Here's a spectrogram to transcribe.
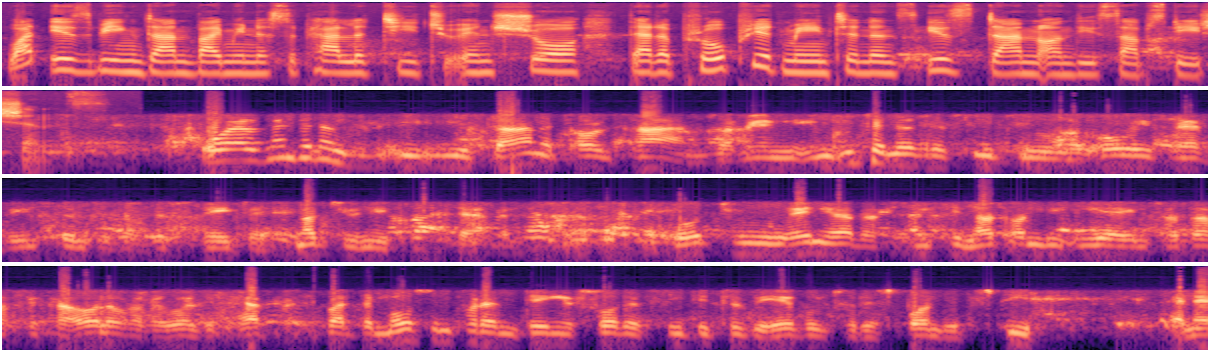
What is being done by municipality to ensure that appropriate maintenance is done on these substations? Well, maintenance is done at all times. I mean, in each and every city, you will always have instances of this nature. It's not unique to Durban. Go to any other city, not only here in South Africa, all over the world it happens. But the most important thing is for the city to be able to respond with speed. And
